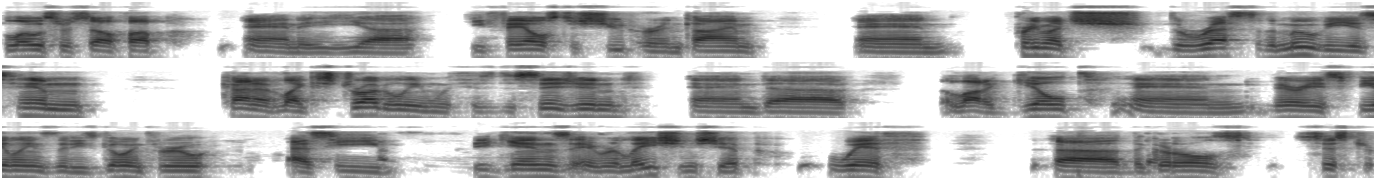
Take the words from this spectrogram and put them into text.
blows herself up, and he uh, he fails to shoot her in time. And pretty much the rest of the movie is him kind of like struggling with his decision and uh, a lot of guilt and various feelings that he's going through as he begins a relationship with uh, the girl's sister.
